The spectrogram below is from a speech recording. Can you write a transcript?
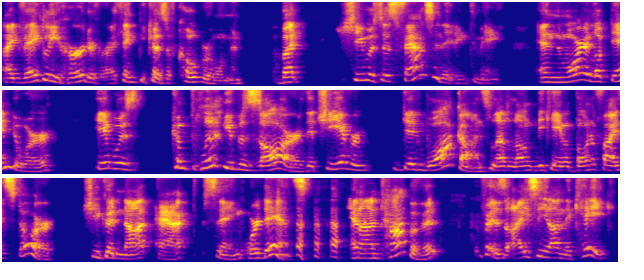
I'd vaguely heard of her, I think because of Cobra Woman, but she was just fascinating to me. And the more I looked into her, it was completely bizarre that she ever did walk ons, let alone became a bona fide star. She could not act, sing, or dance. and on top of it, as icing on the cake,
